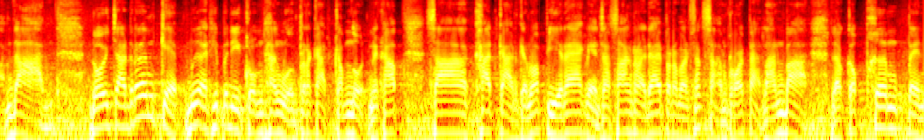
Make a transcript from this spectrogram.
3ด่าน โดยจะเริ่มเก็บมื่ออธิบดีกรมทางหลวงประกาศกำหนดนะครับสร้างคาดการณ์กันว่าปีแรกเนี่ยจะสร้างรายได้ประมาณสัก 308 ล้านบาท แล้วก็เพิ่มเป็น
